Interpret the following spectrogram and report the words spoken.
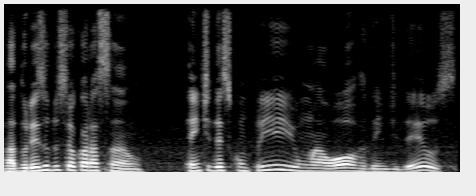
na dureza do seu coração, tente descumprir uma ordem de Deus,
